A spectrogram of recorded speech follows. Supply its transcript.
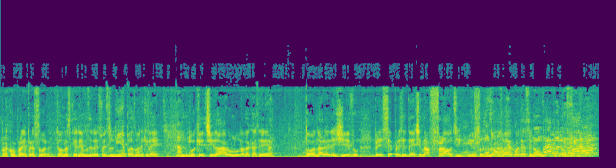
para comprar impressora. Então nós queremos eleições limpas no ano que vem. Amém. Porque tirar o Lula da cadeia, tornar elegível para ele ser presidente na fraude. Isso não vai acontecer. Não vai acontecer, não.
